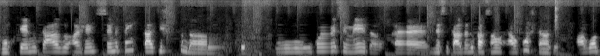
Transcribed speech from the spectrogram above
Porque, no caso, a gente sempre tem que estar estudando. O conhecimento, é, nesse caso, a educação, é algo constante, algo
